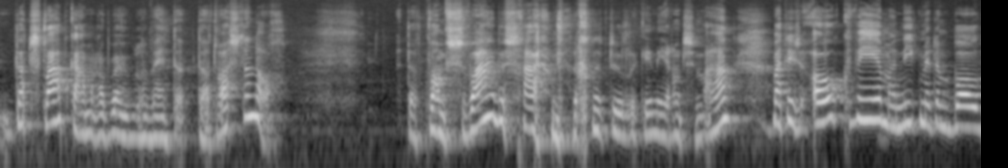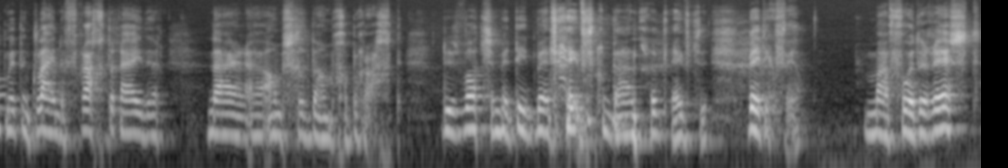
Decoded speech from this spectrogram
dat slaapkamermeublement, dat, dat was er nog. Dat kwam zwaar beschadigd natuurlijk in Ernsum aan. Maar het is ook weer, maar niet met een boot, met een kleine vrachtrijder naar eh, Amsterdam gebracht. Dus wat ze met dit bed heeft gedaan, dat heeft ze, weet ik veel. Maar voor de rest,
